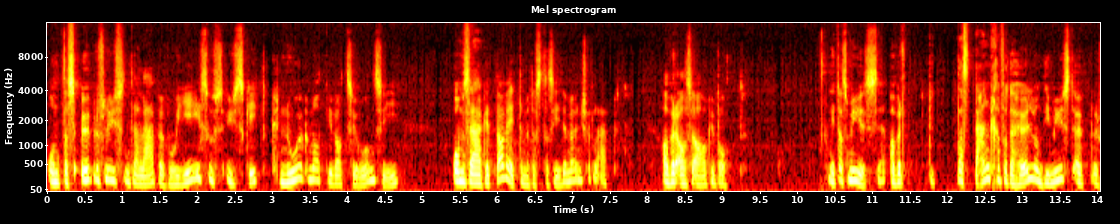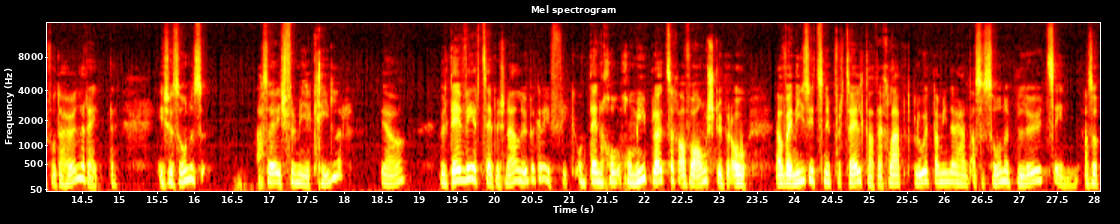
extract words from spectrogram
und das überflüssende Leben, wo Jesus uns gibt, genug Motivation sein, um zu sagen, da wollen wir, dass das jeder Mensch erlebt. Aber als Angebot. Nicht als Müssen. Aber das Denken von der Hölle und ich müsste jemanden von der Hölle retten, ist so ein, also ist für mich ein Killer. Ja. Weil der wird eben schnell übergriffig. Und dann komme ich plötzlich auf Angst über, oh, ja, wenn ich es jetzt nicht erzählt habe, dann klebt Blut an meiner Hand. Also so ein Blödsinn. Also,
